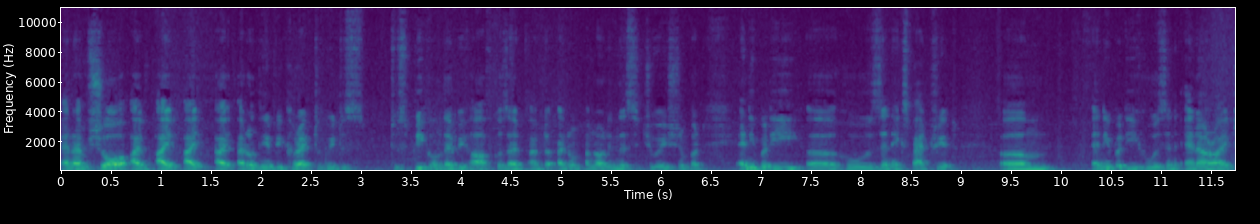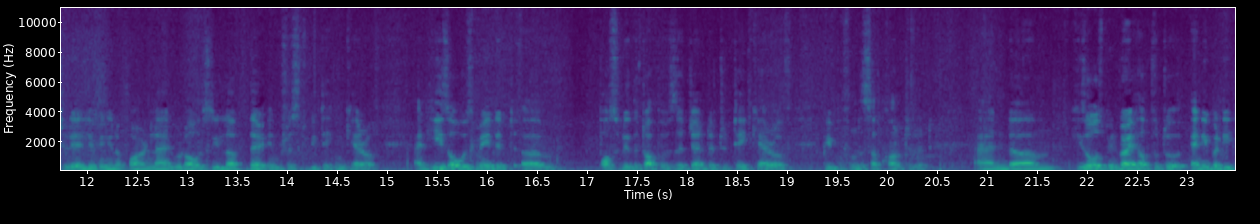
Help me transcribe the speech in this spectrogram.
and I'm sure I I, I, I I don't think it'd be correct of me to to speak on their behalf because I, I, I don't I'm not in their situation. But anybody uh, who's an expatriate, um, anybody who is an NRI today living in a foreign land would obviously love their interest to be taken care of, and he's always made it um, possibly the top of his agenda to take care of people from the subcontinent. And um, he's always been very helpful to anybody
